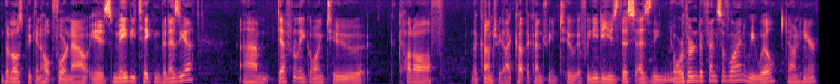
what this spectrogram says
The most we can hope for now is maybe taking Venezia um, definitely going to cut off the country, like cut the country in two. If we need to use this as the northern defensive line, we will down here.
